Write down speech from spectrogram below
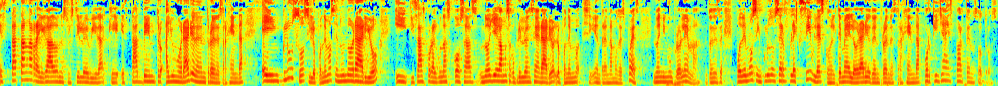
está tan arraigado nuestro estilo de vida que está dentro, hay un horario dentro de nuestra agenda e incluso si lo ponemos en un horario y quizás por algunas cosas no llegamos a cumplirlo en ese horario, lo ponemos y entrenamos después. No hay ningún problema. Entonces, podemos incluso ser flexibles con el tema del horario dentro de nuestra agenda porque ya es parte de nosotros.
